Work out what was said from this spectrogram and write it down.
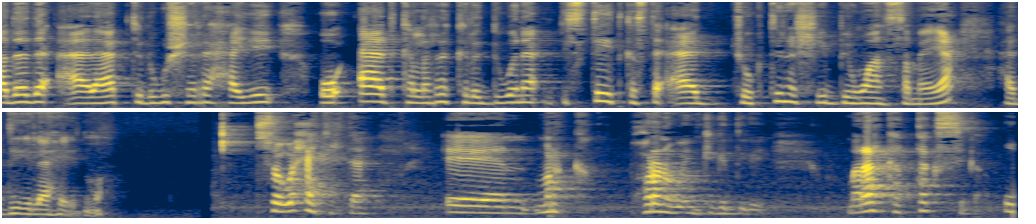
qadada alaabta lagu sharaxayay oo aad kalaro kala duwana state kasta aad joogtina shipping waan sameeya haddii ilaahay idmo so waxaa jirta marka horena waa inkaga digay. Mararka taxiga u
